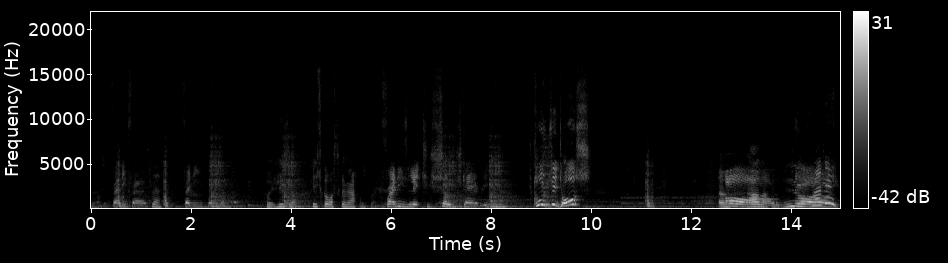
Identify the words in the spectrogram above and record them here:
There. Freddy, Fred. There. Freddy, Bum Bum. Wait, who's that? Who's got what's gonna happen? Freddy's literally so scary. Close it, Josh! Oh, Oh, no. Freddy?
